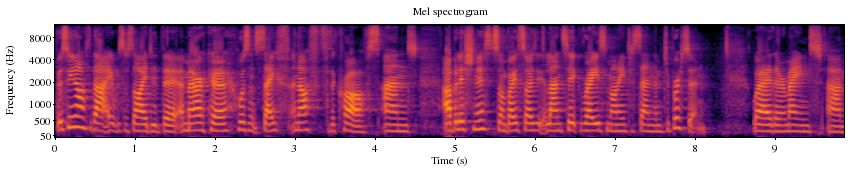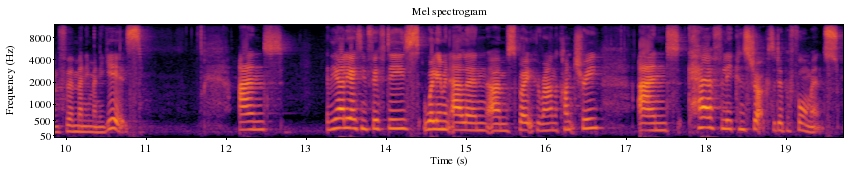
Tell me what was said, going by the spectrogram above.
But soon after that, it was decided that America wasn't safe enough for the crafts, and abolitionists on both sides of the Atlantic raised money to send them to Britain, where they remained um, for many, many years. And in the early 1850s, William and Ellen um, spoke around the country and carefully constructed a performance.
